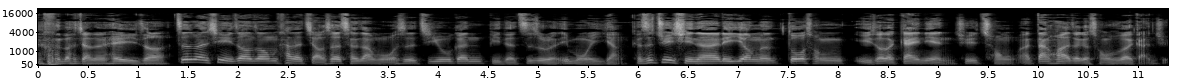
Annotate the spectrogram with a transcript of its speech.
都讲成黑宇宙，蜘蛛人新宇宙中他的角色成长模式几乎跟。彼的蜘蛛人一模一样，可是剧情呢，利用了多重宇宙的概念去重呃淡化这个重复的感觉，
